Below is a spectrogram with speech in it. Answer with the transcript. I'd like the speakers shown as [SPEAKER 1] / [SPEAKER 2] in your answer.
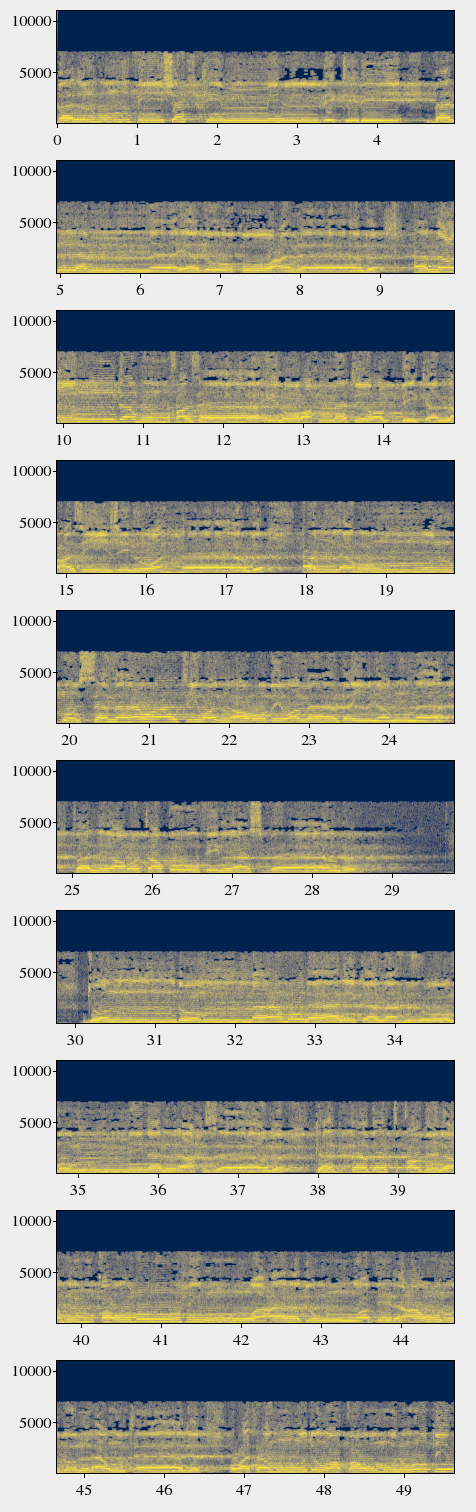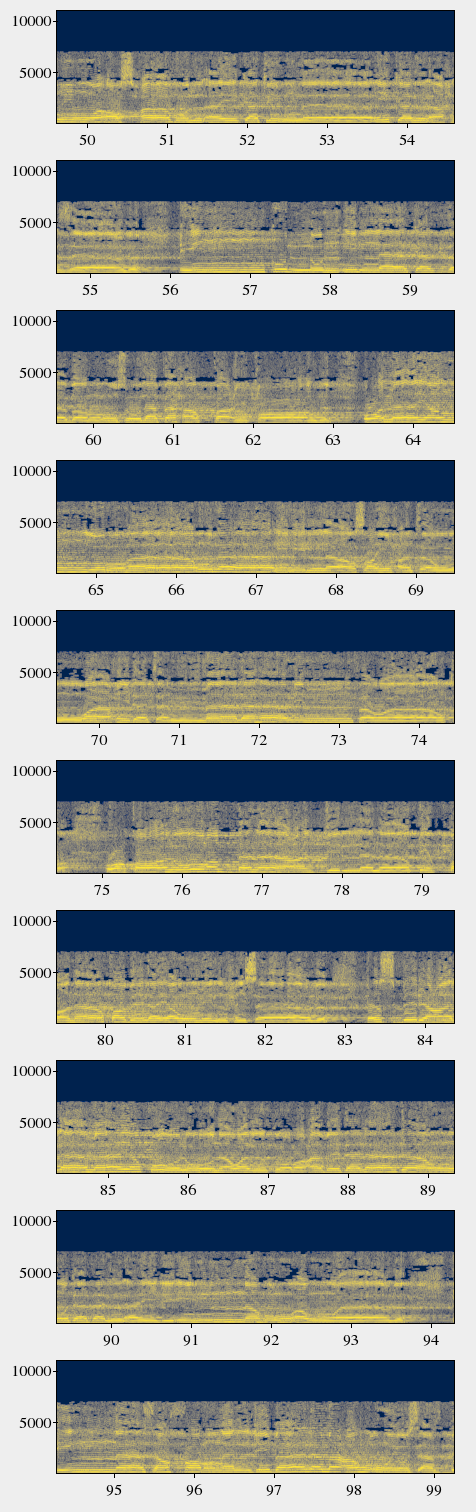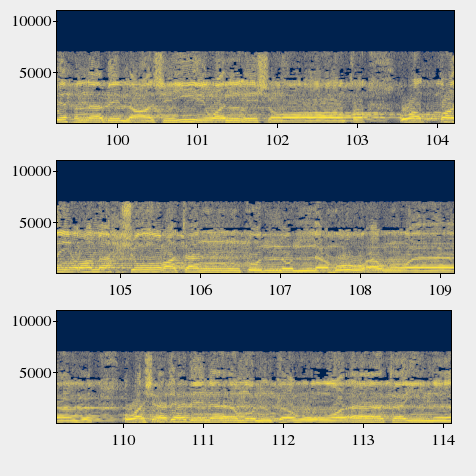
[SPEAKER 1] بل هم في شك من ذكري بل لما يذوقوا عذاب أم عندهم خزائن رحمة ربك العزيز الوهاب أم لهم ملك السماوات والأرض وما بينهما فليرتقوا في الأسباب جند ما هنالك مهزوم من الأحزاب كذبت قبلهم قوم نوح وعاد وفرعون ذو الأوتاد وثمود وقوم لوط وأصحاب الأيكة أولئك الأحزاب إن كل إلا كذب الرسل فحق عقاب وما ينظر هؤلاء إلا صيحة واحدة ما لها من فواق وقالوا ربنا عجل لنا قطنا قبل يوم الحساب اصبر على ما يقولون عبدنا داود ذا الأيد إنه أواب. إنا سخرنا الجبال معه يسبحن بالعشي والإشراق. والطير محشورة كل له أواب. وشددنا ملكه وآتيناه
